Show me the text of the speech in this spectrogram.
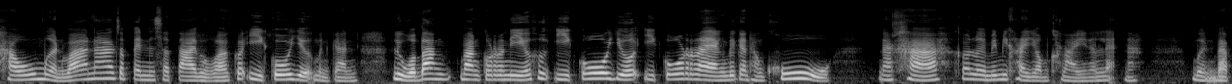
เขาเหมือนว่าน่าจะเป็นสไตล์แบบว่าก็อีโก้เยอะเหมือนกัน หรือว่าบางบางกรณีก็คืออีโก้เยอะอีโก้แรงด้วยกันทั้งคู่นะคะ ก็เลยไม่มีใครยอมใครนั่นแหละนะ เหมือนแบบ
